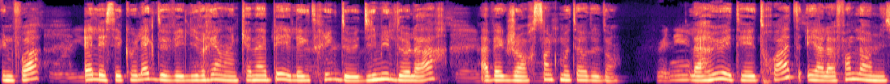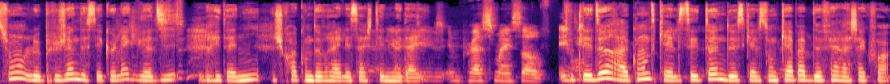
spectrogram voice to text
Une fois, elle et ses collègues devaient livrer un canapé électrique de 10 000 dollars avec genre 5 moteurs dedans. Brittany, La rue était étroite et à la fin de leur mission, le plus jeune de ses collègues lui a dit Brittany, je crois qu'on devrait aller s'acheter une médaille. Toutes les deux racontent qu'elles s'étonnent de ce qu'elles sont capables de faire à chaque fois.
